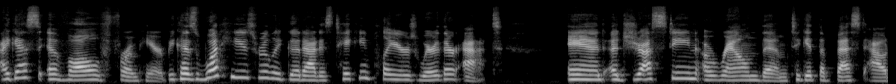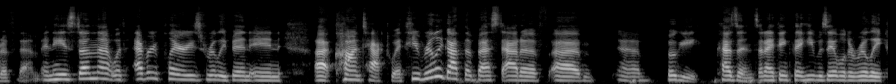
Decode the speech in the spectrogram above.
I guess, evolve from here because what he's really good at is taking players where they're at and adjusting around them to get the best out of them. And he's done that with every player he's really been in uh, contact with. He really got the best out of um, uh, Boogie Cousins. And I think that he was able to really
